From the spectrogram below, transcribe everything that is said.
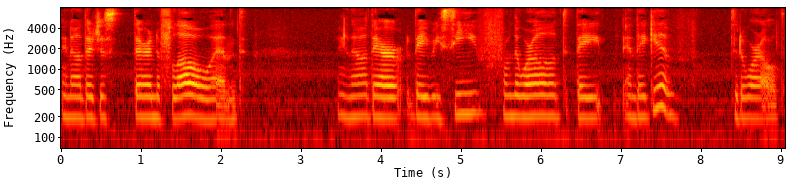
you know they're just they're in the flow and you know they're they receive from the world they and they give to the world.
